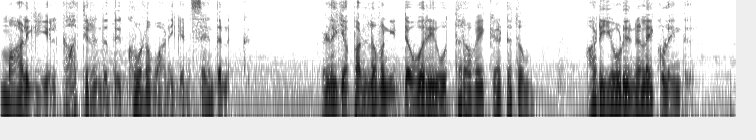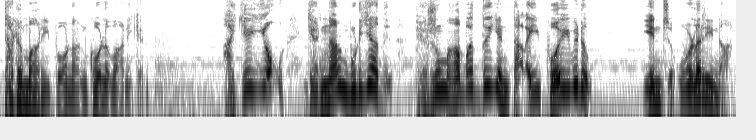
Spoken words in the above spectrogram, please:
மாளிகையில் காத்திருந்தது கோலவாணியின் சேந்தனுக்கு. இளைய பல்லவன் இட்ட ஒரே உத்தரவை கேட்டதும் அடியோடு நிலை குலைந்து தடுமாறி போனான் கோலவாணிகன். ஐயையோ என்னால் முடியாது. பெரும் ஆபத்து. என் தலை போய்விடும் என்று உளறினான்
